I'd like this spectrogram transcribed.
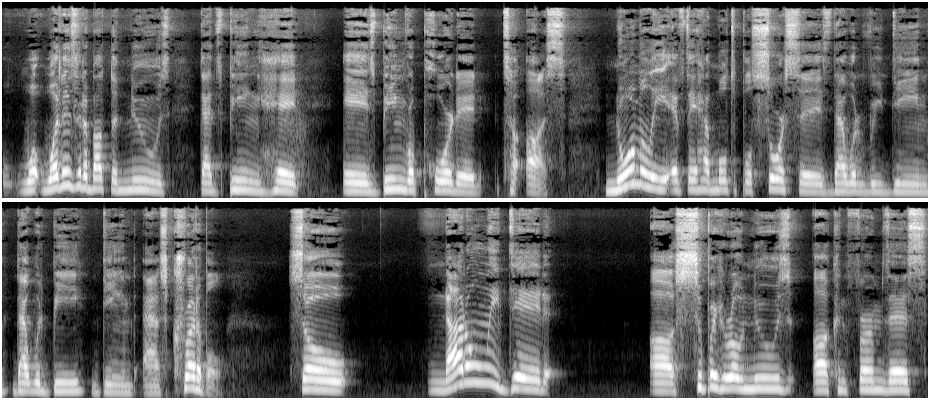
what what is it about the news that's being hit is being reported to us? Normally, if they have multiple sources, that would redeem that would be deemed as credible. So, not only did uh, superhero news uh, confirm this,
